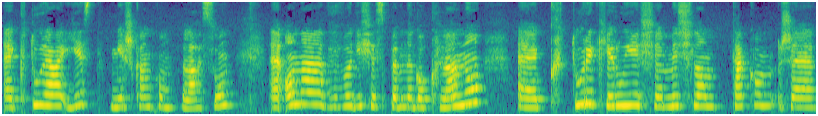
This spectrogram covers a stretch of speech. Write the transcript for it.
e, która jest mieszkanką lasu. E, ona wywodzi się z pewnego klanu, który kieruje się myślą taką, że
